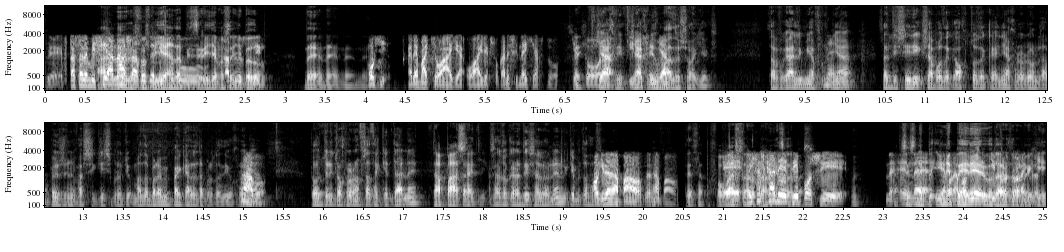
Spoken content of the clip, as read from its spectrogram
Ναι. φτάσανε μισή ανάσα στο τελικό. τα πιτσιρίκια μέσα στο γήπεδο. Ναι, ναι, ναι, ναι. Όχι, ρε μα και ο, Άγια, ο Άγιαξ το κάνει συνέχεια αυτό. Και τώρα, φτιάχνει ομάδες ο Άγιαξ. Θα βγάλει μια φουρνιά, θα τη στηρίξει από 18-19 χρονών, θα παίζουν βασική στην πρώτη ομάδα. Μπορεί να μην πάει καλά τα πρώτα δύο χρόνια. Το τρίτο χρόνο αυτά θα κεντάνε. Θα πας, θα, θα, το κρατήσει άλλον ένα και μετά θα. Όχι, δεν θα πάω. Δεν θα πάω. Δεν θα πάω. Φοβάσαι. Ε, σας κάνει εντύπωση. Ναι, ναι, είναι, είναι περίεργο το αεροδρόμιο εκεί.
